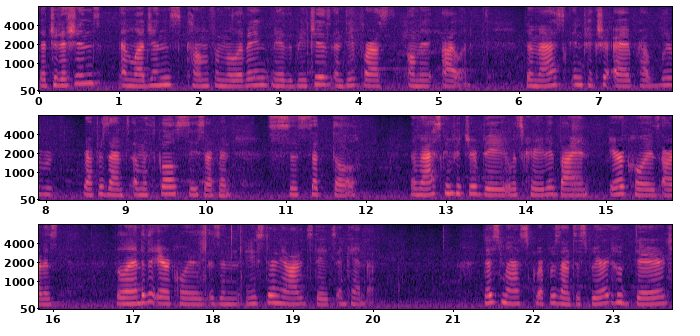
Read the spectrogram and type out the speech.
Their traditions and legends come from the living near the beaches and deep forests on the island. The mask in picture A probably re- represents a mythical sea serpent, Sisiutl. The mask in picture B was created by an Iroquois artist. The land of the Iroquois is in the eastern United States and Canada. This mask represents a spirit who dared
